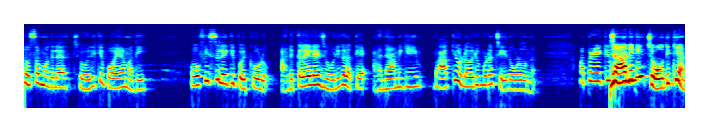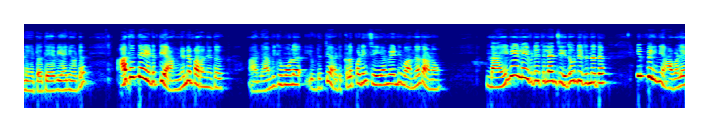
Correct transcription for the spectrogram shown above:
ദിവസം മുതൽ ജോലിക്ക് പോയാൽ മതി. ഓഫീസിലേക്ക് പോയിക്കോളൂ. അടുക്കളയിലെ ജോലികളൊക്കെ അനാമികയും ബാക്കിയുള്ളവരും കൂടെ ചെയ്തോളൂ എന്ന്. അപ്പോഴേക്കും ജാനകി ചോദിക്കുകയാണ് കേട്ടോ ദേവയാനിയോട്. അതെന്താ എടുത്തി അങ്ങനെ പറഞ്ഞത്? അനാമിക മോൾ ഇവിടുത്തെ അടുക്കളപ്പണി ചെയ്യാൻ വേണ്ടി വന്നതാണോ? നയനയല്ലേ ഇവിടെ ഇതെല്ലാം ചെയ്തുകൊണ്ടിരുന്നത് ഇപ്പം ഇനി അവളെ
